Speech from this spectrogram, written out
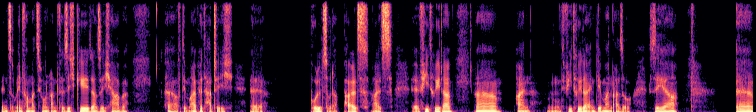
wenn es um Informationen an für sich geht. Also ich habe äh, auf dem iPad hatte ich äh, Puls oder Pulse als äh, Feedreader. Äh, ein Feedreader, in dem man also sehr äh,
